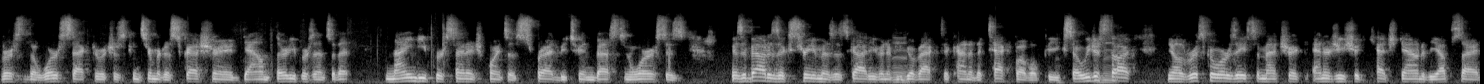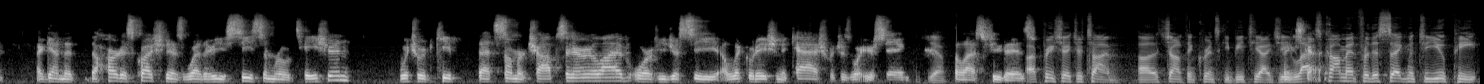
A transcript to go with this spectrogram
versus the worst sector, which was consumer discretionary, down 30%. So that 90 percentage points of spread between best and worst is is about as extreme as it's got, even if mm. you go back to kind of the tech bubble peak. So we just mm-hmm. thought, you know, risk reward is asymmetric. Energy should catch down to the upside. Again, the, the hardest question is whether you see some rotation, which would keep that summer chop scenario alive, or if you just see a liquidation of cash, which is what you're seeing yeah. the last few days. I appreciate your time. Uh, that's Jonathan Krinsky, BTIG. Thanks, Last Scott. comment for this segment to you, Pete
